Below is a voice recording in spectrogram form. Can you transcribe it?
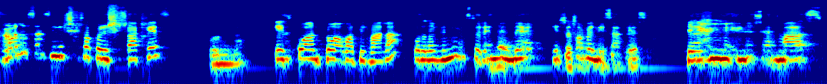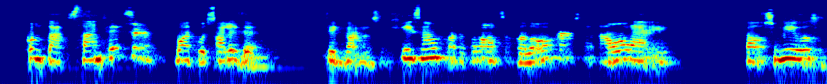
¿Cuáles han sido sus aprendizajes En cuanto a Guatemala, por lo menos me gustaría entender esos aprendizajes que son más contrastantes cuando sales de, de cuando se cuando fue a El Salvador, ahora en Estados Unidos.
